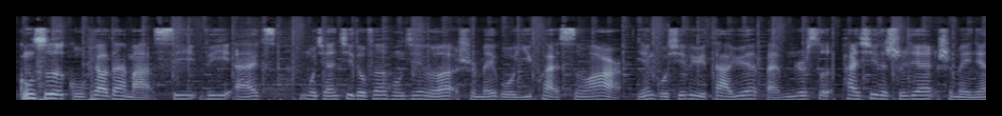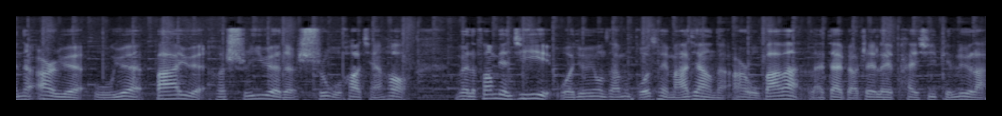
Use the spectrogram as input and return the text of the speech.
公司股票代码 CVX，目前季度分红金额是每股一块四毛二，年股息率大约百分之四，派息的时间是每年的二月、五月、八月和十一月的十五号前后。为了方便记忆，我就用咱们国粹麻将的二五八万来代表这类派息频率了。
